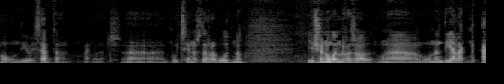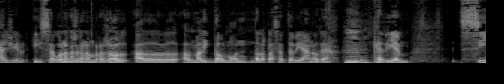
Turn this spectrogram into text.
o un dia dissabte, bueno, doncs, uh, potser no és de rebut, no? I això no ho hem resolt, una, un diàleg àgil. I segona cosa que no hem resolt, el, el malic del món de la plaça Octaviano, que, mm. que diem, si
